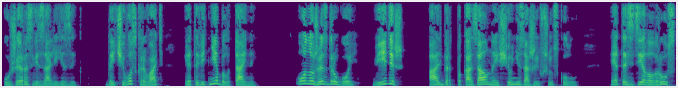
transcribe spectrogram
уже развязали язык. Да и чего скрывать? Это ведь не было тайной. Он уже с другой. Видишь? Альберт показал на еще не зажившую скулу. Это сделал Рус,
